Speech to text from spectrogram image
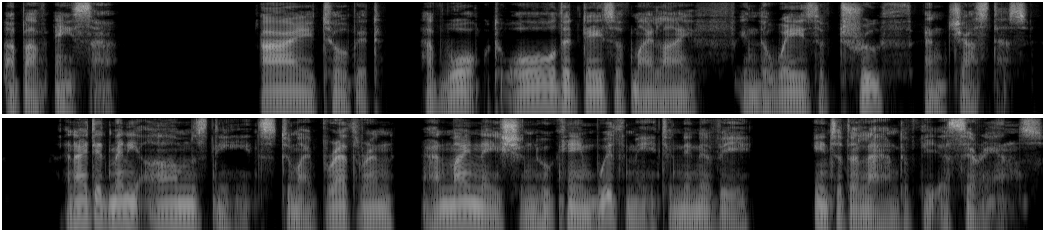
above Aser. I, Tobit, have walked all the days of my life in the ways of truth and justice, and I did many alms deeds to my brethren and my nation who came with me to Nineveh into the land of the Assyrians.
